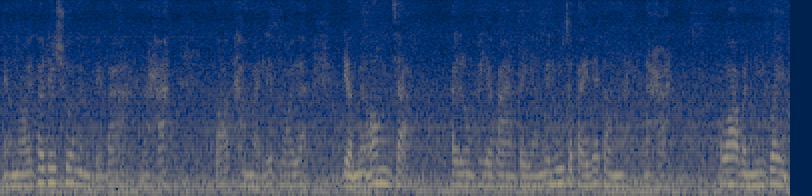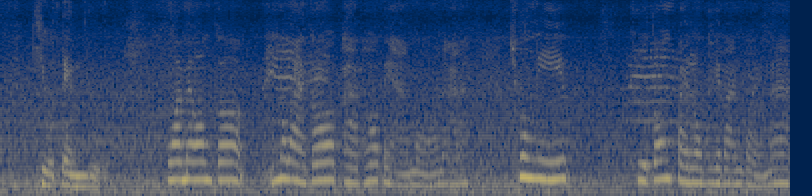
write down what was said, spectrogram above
อย่างน้อยก็ได้ช่วยมันไปบ้างนะคะ ก็ทำหมันเรียบร้อยแล้ว เดี๋ยวแม่อ้อมจะไปโรงพยาบาลแต่ยังไม่รู้จะไปได้ตอนไหนนะคะ เพราะว่าวันนี้ก็คิวเต็มอยู่ เพราะว่าแม่อ้อมก็เมื่อวานก็พาพ่อไปหาหมอนะคะ ช่วงนี้คือต้องไปโรงพยาบาลบ่อยมาก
